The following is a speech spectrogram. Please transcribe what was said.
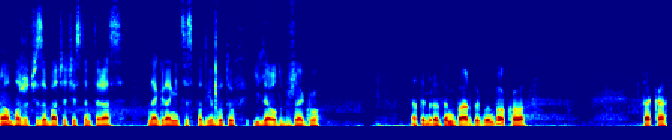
O, możecie zobaczyć, jestem teraz na granicy spod butów, ile od brzegu. A tym razem bardzo głęboko. Taka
